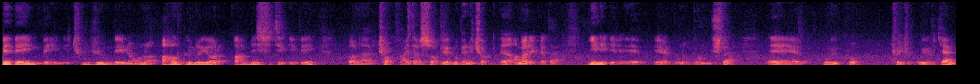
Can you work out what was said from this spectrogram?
bebeğin beyni, çocuğun beyni onu algılıyor. Anne sütü gibi ona çok faydası oluyor. Bu beni çok e, Amerika'da yeni bir e, e, bunu bulmuşlar. E, uyku çocuk uyurken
